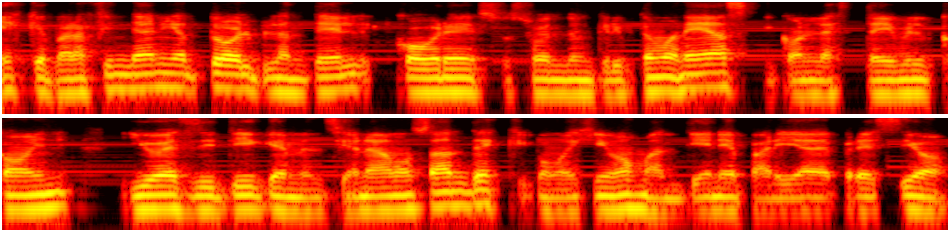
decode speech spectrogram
es que para fin de año todo el plantel cobre su sueldo en criptomonedas y con la stablecoin USDT que mencionábamos antes, que como dijimos mantiene paridad de precio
